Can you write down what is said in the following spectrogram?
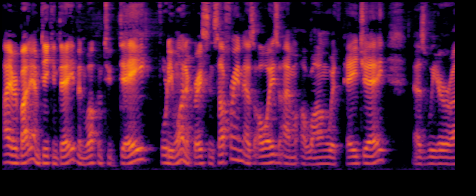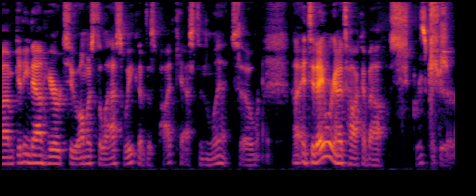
Hi, everybody. I'm Deacon Dave, and welcome to day 41 of Grace in Suffering. As always, I'm along with AJ as we are um, getting down here to almost the last week of this podcast in Lent. So, uh, and today we're going to talk about scripture. scripture.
